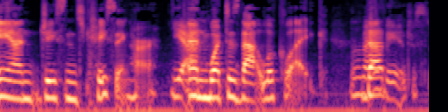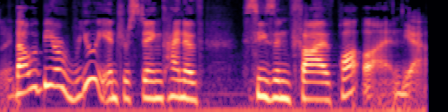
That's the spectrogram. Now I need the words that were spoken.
and Jason's chasing her. Yeah. And what does that look like? Well, that would be interesting. That would be a really interesting kind of season five plotline. yeah,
